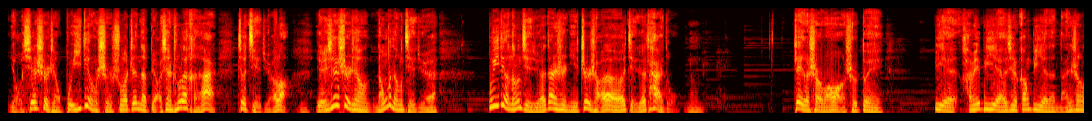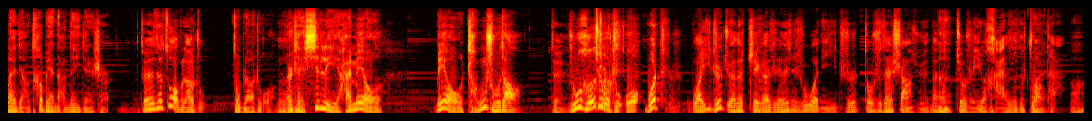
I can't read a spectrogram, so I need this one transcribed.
有些事情不一定是说真的表现出来很爱就解决了，嗯。有一些事情能不能解决，不一定能解决，但是你至少要有解决态度。嗯这个事儿往往是对毕业还没毕业，尤其是刚毕业的男生来讲特别难的一件事儿，所以他做不了主。做不了主，嗯而且心里还没有没有成熟到对，如何做就主。我只我一直觉得这个人，如果你一直都是在上学，那你嗯就是一个孩子的状态，啊，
